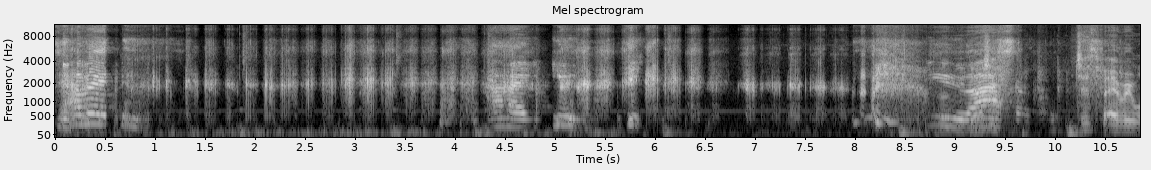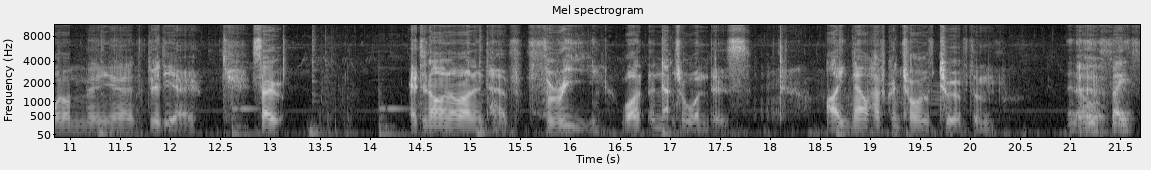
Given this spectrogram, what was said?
Damn it! I hate you! you Just- asshole! Just for everyone on the uh, video. So, Ed and I on our island have three wa- natural wonders. I now have control of two of them. And Old Faith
